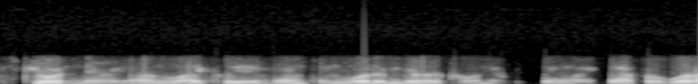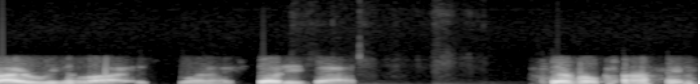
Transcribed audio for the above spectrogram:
extraordinary, unlikely event, and what a miracle and everything like that. But what I realized when I studied that several times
